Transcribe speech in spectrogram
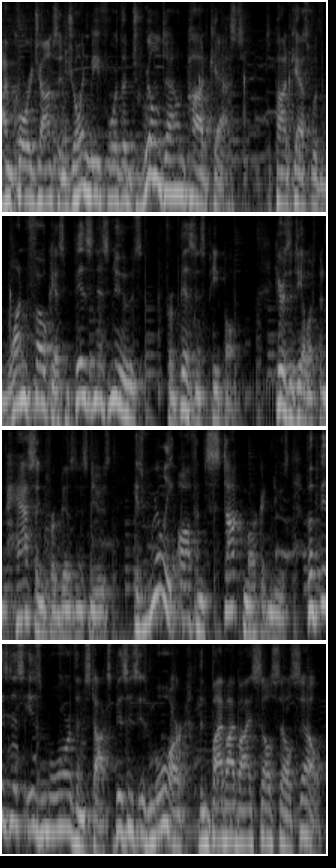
I'm Cory Johnson. Join me for the Drill Down Podcast. It's a podcast with one focus business news for business people. Here's the deal what's been passing for business news is really often stock market news. But business is more than stocks. Business is more than buy, buy, buy, sell, sell, sell.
